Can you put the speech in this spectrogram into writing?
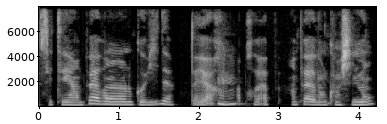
c'était un peu avant le covid d'ailleurs, Mmh un peu avant le confinement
